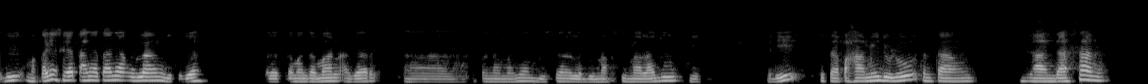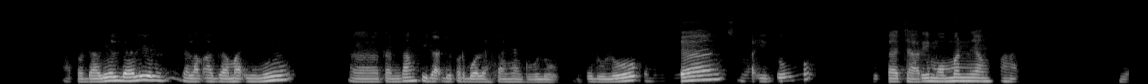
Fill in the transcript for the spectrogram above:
jadi makanya saya tanya-tanya ulang gitu ya pada teman-teman agar uh, apa namanya bisa lebih maksimal lagi gitu. Jadi kita pahami dulu tentang landasan atau dalil-dalil dalam agama ini uh, tentang tidak diperbolehkannya gulu. Itu dulu. Kemudian setelah itu kita cari momen yang pas. Ya,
